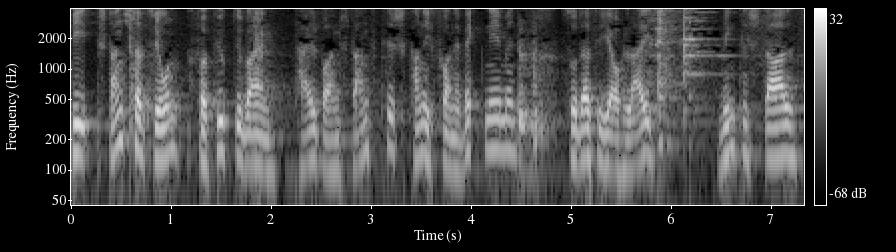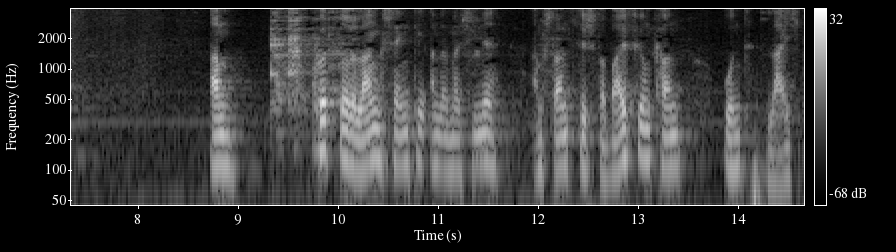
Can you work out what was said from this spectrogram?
Die Standstation verfügt über einen teilbaren Standstisch, kann ich vorne wegnehmen, so dass ich auch leicht Winkelstahl am kurzen oder langen Schenkel an der Maschine am Stanztisch vorbeiführen kann und leicht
